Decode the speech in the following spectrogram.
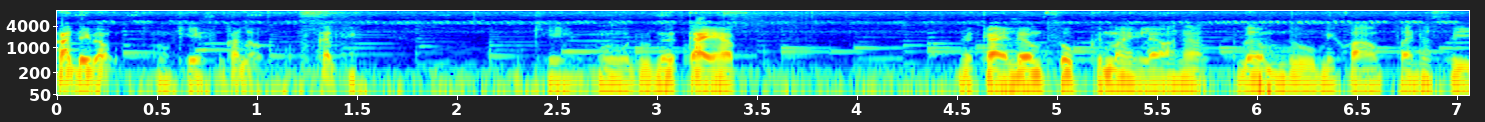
กัสอีกแล้ว โอเค โฟกัสแล้วโฟกัสดิโอเคโอ้โหดูเนื้อไก่ครับ เนื้อไก่เริ่มสุกขึ้นมาอีกแล้วนะครับเริ่มดูมีความแฟนตาซี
